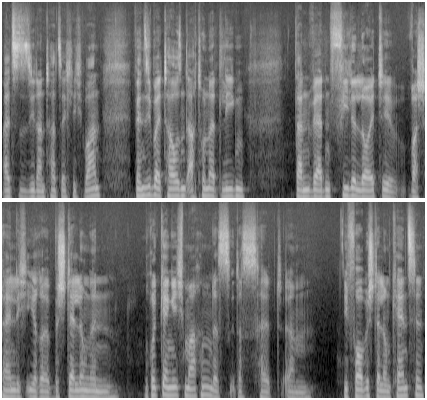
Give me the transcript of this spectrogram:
als sie dann tatsächlich waren. Wenn sie bei 1800 liegen, dann werden viele Leute wahrscheinlich ihre Bestellungen rückgängig machen, das, das ist halt ähm, die Vorbestellung canceln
